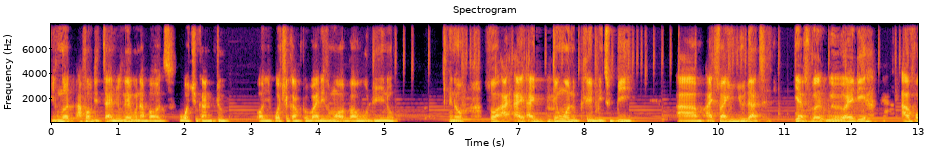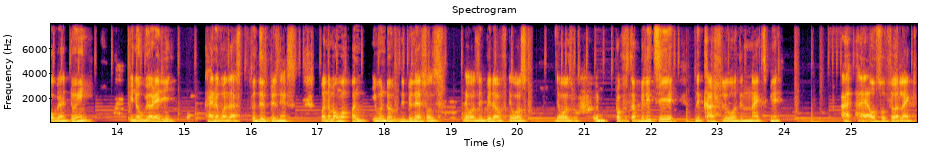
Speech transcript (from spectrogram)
It's not half of the time, it's not even about what you can do or what you can provide. It's more about who do you know. You know, so I I, I didn't want to play B two B. Um, I so I knew that yes, we we already have what we are doing. You know, we already kind of understood this business. But number one, even though the business was there was a bit of there was there was profitability, the cash flow was a nightmare. I, I also felt like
